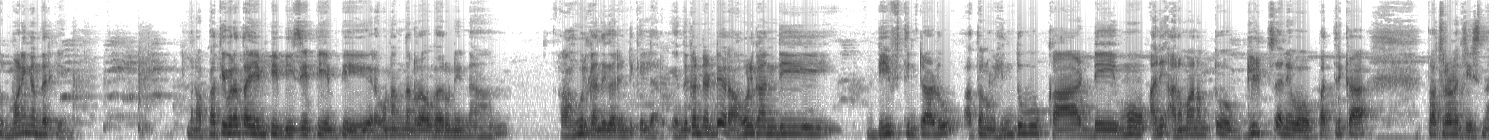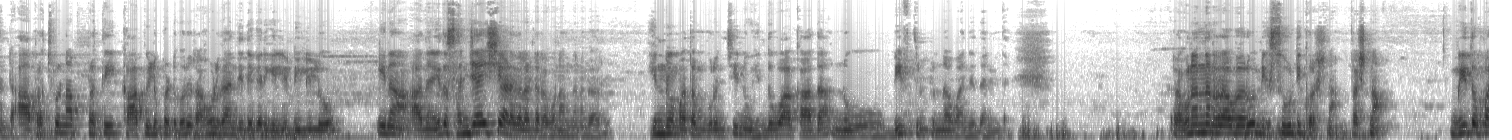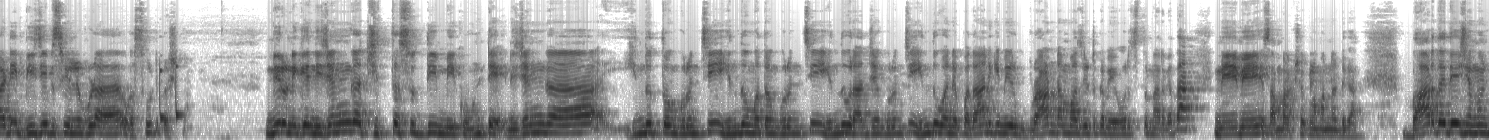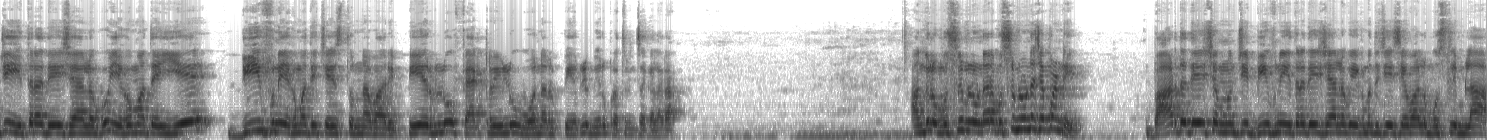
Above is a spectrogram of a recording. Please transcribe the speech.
Good morning అందరికీ. మన పతివ్రత MP BJP MP Raghunandan Rao garu నిన్న రాహుల్ గాంధీ గారి ఇంటికి వెళ్ళారు. ఎందుకంటే రాహుల్ గాంధీ బీఫ్ తింటాడు అతను హిందువు కాడేమో అని అనుమానంతో గ్లిట్స్ అనే ఓ పత్రిక ప్రచురణ చేసిందంట. ఆ ప్రచురణ ప్రతి కాపీలు పట్టుకొని రాహుల్ గాంధీ దగ్గరికి వెళ్ళి ఢిల్లీలో ఈయన అతను ఏదో సంజాయిషి అడగలంట రఘునందన్ గారు. హిందూ మతం గురించి నువ్వు హిందువా కాదా నువ్వు బీఫ్ తింటున్నావా అని దాని మీద. రఘునందన్ రావు గారు మీకు సూటి ప్రశ్న ప్రశ్న. మీతో పాటు బీజేపీ శ్రేణులు కూడా ఒక సూటి ప్రశ్న. మీరు నీకు నిజంగా చిత్తశుద్ధి మీకు ఉంటే నిజంగా హిందుత్వం గురించి హిందూ మతం గురించి హిందూ రాజ్యం గురించి హిందూ అనే పదానికి మీరు బ్రాండ్ అంబాసిడర్గా వివరిస్తున్నారు కదా మేమే సంరక్షకులం అన్నట్టుగా. భారతదేశం నుంచి ఇతర దేశాలకు ఎగుమతి అయ్యే బీఫ్ని ఎగుమతి చేస్తున్న వారి పేర్లు ఫ్యాక్టరీలు ఓనర్ పేర్లు మీరు ప్రచురించగలరా? అందులో ముస్లింలు ఉన్నారా? ముస్లింలు ఉన్నా చెప్పండి. భారతదేశం నుంచి బీఫ్ని ఇతర దేశాలకు ఎగుమతి చేసేవాళ్ళు ముస్లింలా.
